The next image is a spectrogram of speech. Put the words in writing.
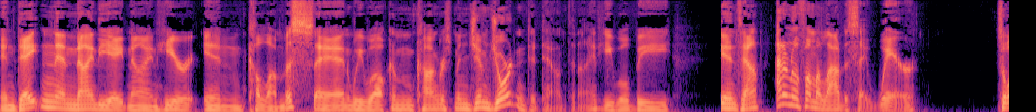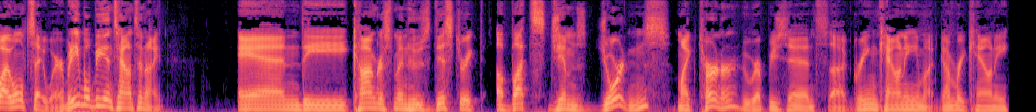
in Dayton and 98.9 here in Columbus. And we welcome Congressman Jim Jordan to town tonight. He will be in town. I don't know if I'm allowed to say where, so I won't say where, but he will be in town tonight and the congressman whose district abuts Jim Jordan's, Mike Turner, who represents uh, Greene County, Montgomery County,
